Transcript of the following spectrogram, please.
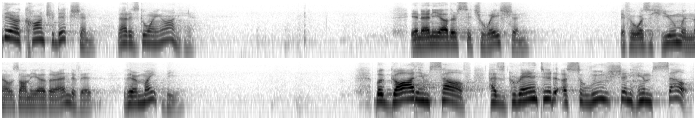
there a contradiction that is going on here? In any other situation, if it was a human that was on the other end of it, there might be. But God Himself has granted a solution Himself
